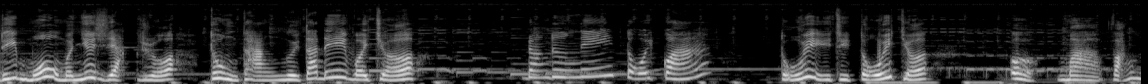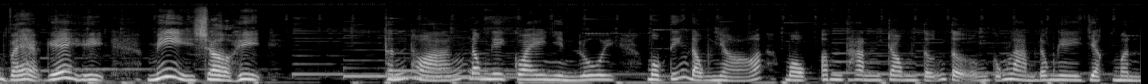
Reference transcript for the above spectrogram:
đi mô mà như giặt rửa, thùng thằng người ta đi với chợ. Đoạn đường ní tội quá. Tối thì tối chợ. Ờ, mà vắng vẻ ghê hị, mi sợ hị. Thỉnh thoảng Đông Nghi quay nhìn lui, một tiếng động nhỏ, một âm thanh trong tưởng tượng cũng làm Đông Nghi giật mình,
